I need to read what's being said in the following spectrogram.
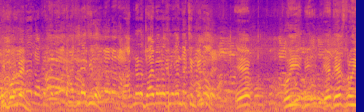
কি বলবেন? হাজিরা ছিল? আপনারা জয় বাংলা স্লোগান দিচ্ছেন কেন? এ দেশদ্রোহী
